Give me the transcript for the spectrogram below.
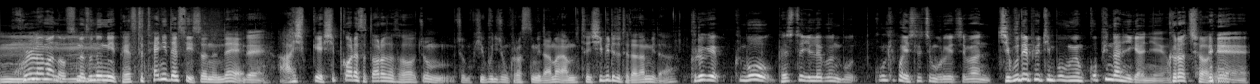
음. 콜라만 없으면 손흥민이 베스트 10이 될 수 있었는데 네. 아쉽게 10걸에서 떨어져서 좀, 좀 기분이 좀 그렇습니다만 아무튼 11위도 대단합니다. 그러게 그뭐 베스트 11뭐 골키퍼 있을지 모르겠지만 지구 대표팀 뽑으면 꼽힌다는 얘기 아니에요. 그렇죠. 네. 네.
